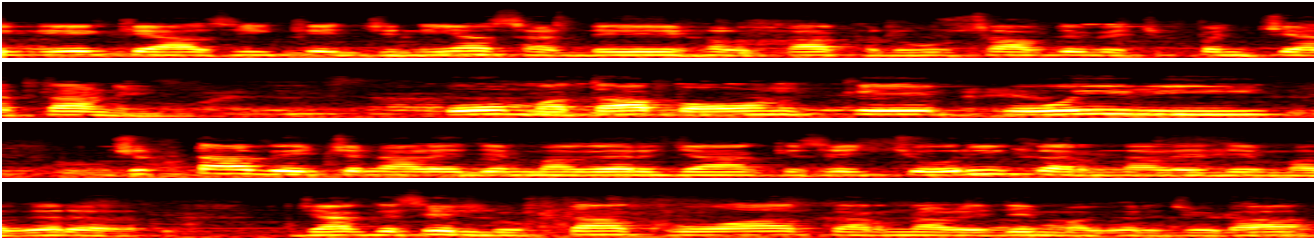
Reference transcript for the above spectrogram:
ਇਹ ਕਿਹਾ ਸੀ ਕਿ ਜਿੰਨੀਆਂ ਸਾਡੇ ਹਲਕਾ ਖਡੂਰ ਸਾਹਿਬ ਦੇ ਵਿੱਚ ਪੰਚਾਇਤਾਂ ਨੇ, ਉਹ ਮਤਾ ਪਾਉਣ ਕਿ ਕੋਈ ਵੀ ਚਿੱਟਾ ਵੇਚਣ ਵਾਲੇ ਦੇ ਮਗਰ ਜਾਂ ਕਿਸੇ ਚੋਰੀ ਕਰਨ ਵਾਲੇ ਦੇ ਮਗਰ ਜਾਂ ਕਿਸੇ ਲੁੱਟਾਂ ਖੋਹਾਂ ਕਰਨ ਵਾਲੇ ਦੇ ਮਗਰ ਜਿਹੜਾ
